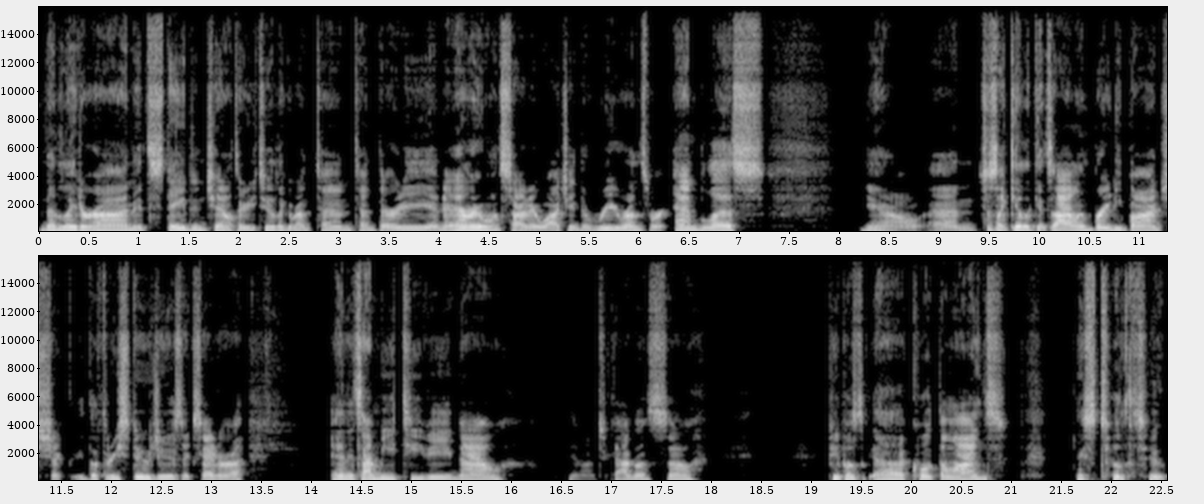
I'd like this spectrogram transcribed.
And then later on, it stayed in Channel 32, like around 10, 10.30, and everyone started watching. The reruns were endless, you know, and just like Gilligan's Island, Brady Bunch, The Three Stooges, etc. And it's on MeTV now, you know, in Chicago. So people uh, quote the lines. They still do.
